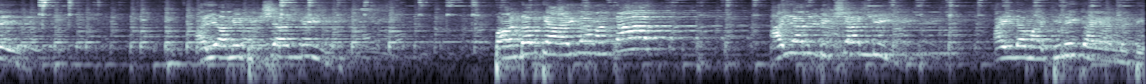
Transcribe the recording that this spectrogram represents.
लागले. आई आम्ही भिक्षा आणली. पांडव त्या आईला म्हणतात आई आम्ही भिक्षा आणली. आईला माहिती नाही काय आणलं ते?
